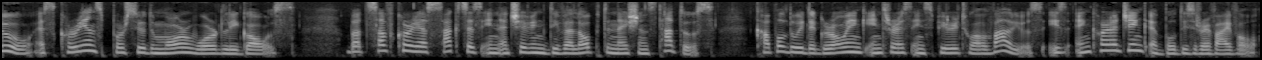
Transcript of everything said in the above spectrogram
II as Koreans pursued more worldly goals. But South Korea's success in achieving developed nation status, coupled with a growing interest in spiritual values, is encouraging a Buddhist revival.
